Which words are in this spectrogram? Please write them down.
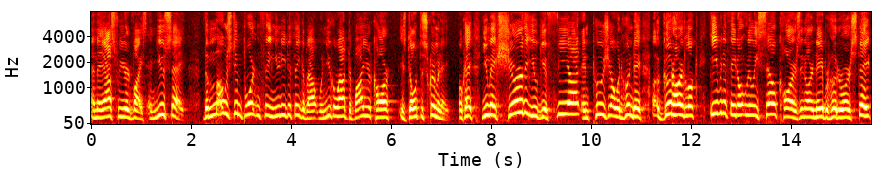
and they ask for your advice. And you say, the most important thing you need to think about when you go out to buy your car is don't discriminate, okay? You make sure that you give Fiat and Peugeot and Hyundai a good hard look, even if they don't really sell cars in our neighborhood or our state,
